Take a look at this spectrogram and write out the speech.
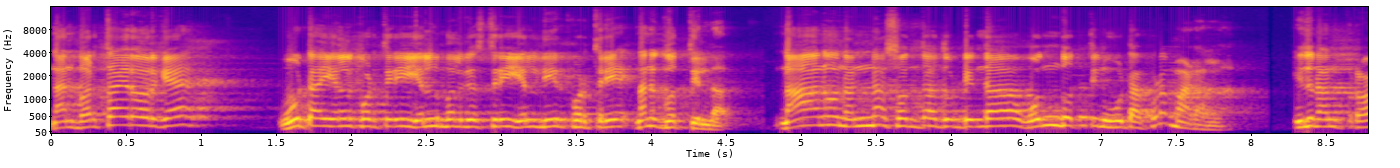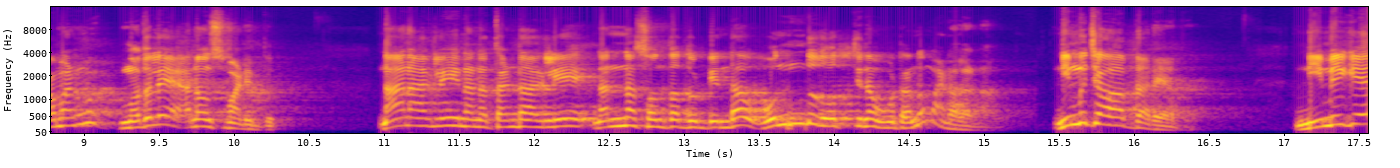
ನಾನು ಬರ್ತಾ ಇರೋರಿಗೆ ಊಟ ಎಲ್ಲಿ ಕೊಡ್ತೀರಿ ಎಲ್ಲಿ ಮಲಗಿಸ್ತೀರಿ ಎಲ್ಲಿ ನೀರು ಕೊಡ್ತೀರಿ ನನಗೆ ಗೊತ್ತಿಲ್ಲ. ನಾನು ನನ್ನ ಸ್ವಂತ ದುಡ್ಡಿಂದ ಒಂದೊತ್ತಿನ ಊಟ ಕೂಡ ಮಾಡಲ್ಲ. ಇದು ನಾನು ಪ್ರಮಾಣ ಮೊದಲೇ ಅನೌನ್ಸ್ ಮಾಡಿದ್ದು. ನಾನಾಗ್ಲಿ, ನನ್ನ ತಂಡ ಆಗಲಿ ನನ್ನ ಸ್ವಂತ ದುಡ್ಡಿಂದ ಒಂದು ಹೊತ್ತಿನ ಊಟನೂ ಮಾಡಲ್ಲ ನಾವು. ನಿಮ್ಮ ಜವಾಬ್ದಾರಿ ಅದು. ನಿಮಗೆ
